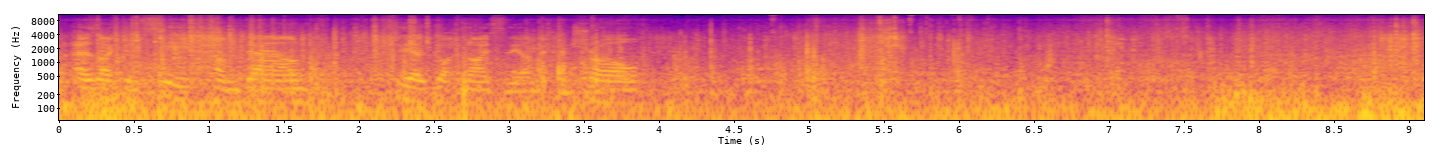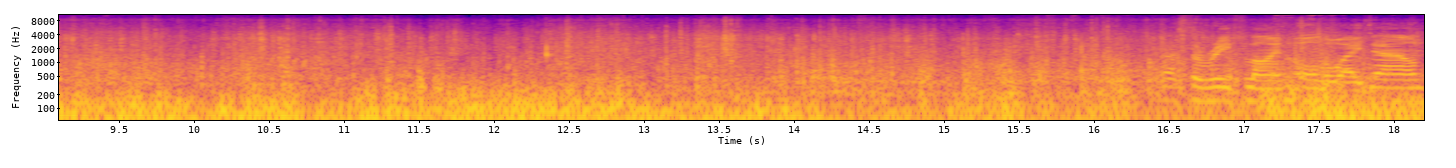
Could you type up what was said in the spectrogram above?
And as I can see it come down, see I've got nicely under control. That's the reef line all the way down.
